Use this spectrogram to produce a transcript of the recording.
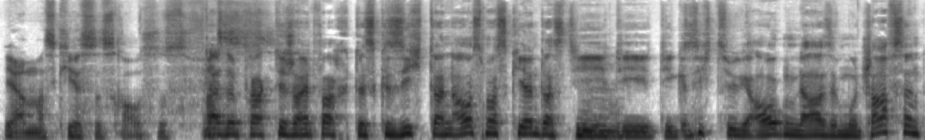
ja, maskierst es raus. also praktisch einfach das Gesicht dann ausmaskieren, dass die, mhm. die, die Gesichtszüge, Augen, Nase, Mund scharf sind.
